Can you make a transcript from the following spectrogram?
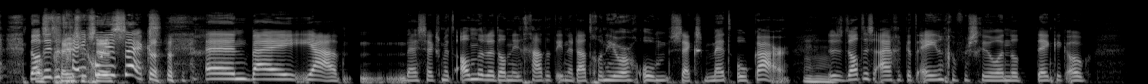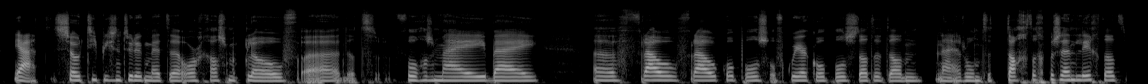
dan is het geen geen goede seks. en bij, ja, bij seks met anderen, dan gaat het inderdaad gewoon heel erg om seks met elkaar. Mhm. Dus dat is eigenlijk het enige verschil. En dat denk ik ook, ja, zo typisch natuurlijk met de orgasmekloof. eh dat volgens mij bij eh vrouw, vrouw koppels of queer koppels, dat het dan nou rond de 80% ligt dat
